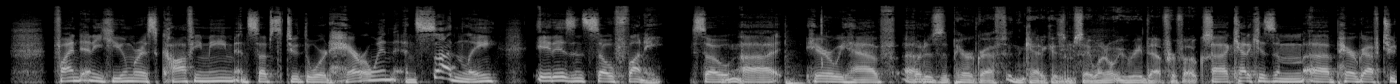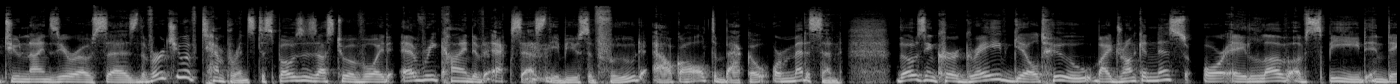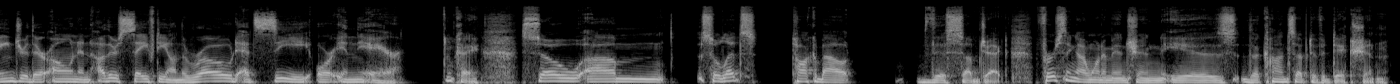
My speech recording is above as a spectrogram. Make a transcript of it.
Find any humorous coffee meme and substitute the word heroin, and suddenly it isn't so funny. So uh, here we have uh, What does the paragraph in the catechism say? Why don't we read that for folks? uh, Catechism, uh, paragraph 2290 says The virtue of temperance disposes us to avoid every kind of excess, the abuse of food, alcohol, tobacco, or medicine. Those incur grave guilt who, by drunkenness or a love of speed, endanger their own and others' safety on the road, at sea, or in the air. Okay, so um, so let's talk about this subject. First thing I want to mention is the concept of addiction.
